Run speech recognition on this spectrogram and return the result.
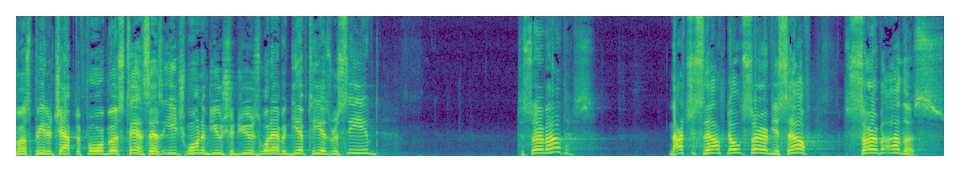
1 Peter chapter 4 verse 10 says each one of you should use whatever gift he has received to serve others. Not yourself, don't serve yourself, serve others.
